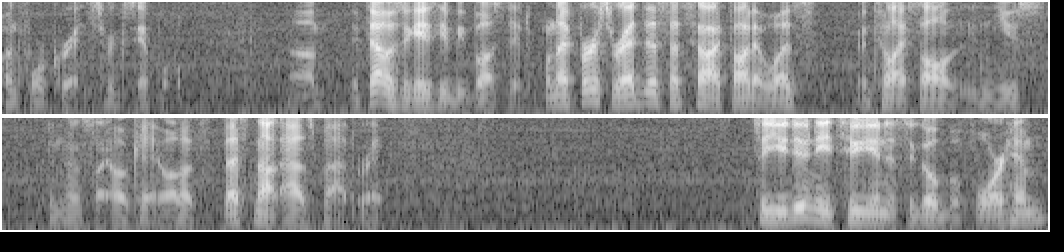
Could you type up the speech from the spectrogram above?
on four crits, for example. Um, if that was the case, he'd be busted. When I first read this, that's how I thought it was until I saw it in use, and I was like, okay, well that's that's not as bad, right? So you do need two units to go before him,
